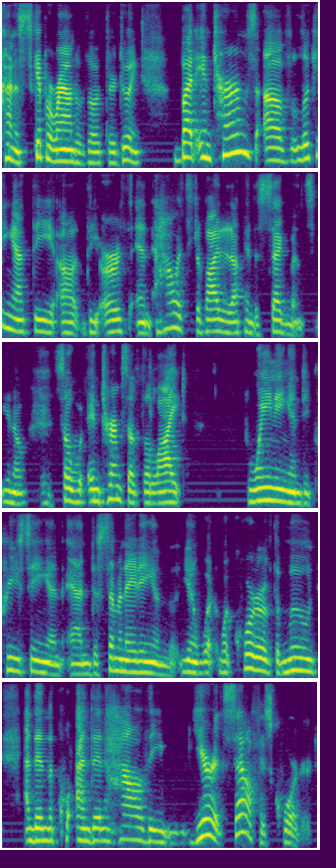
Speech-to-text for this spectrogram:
kind of skip around with what they're doing. But in terms of looking at the uh, the Earth and how it's divided up into segments, you know, mm. so in terms of the light waning and decreasing and and disseminating and you know what what quarter of the moon and then the and then how the year itself is quartered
